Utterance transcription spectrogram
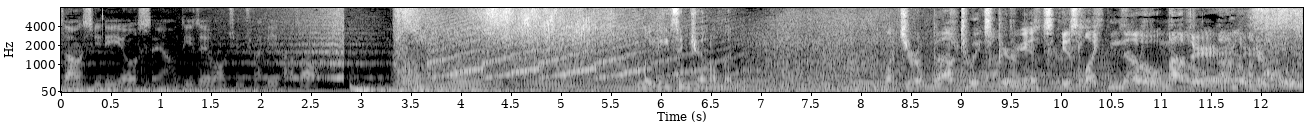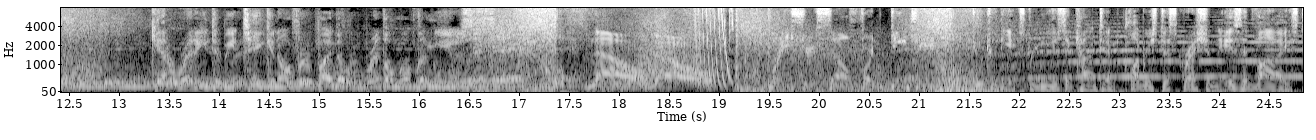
张 CD 由沈阳 DJ 王群全力打造。Ladies and gentlemen, what you're about to experience is like no other. Get ready to be taken over by the rhythm of the music. Now, now. Brace yourself for DJ. Due to the extreme music content, clubbers' discretion is advised.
